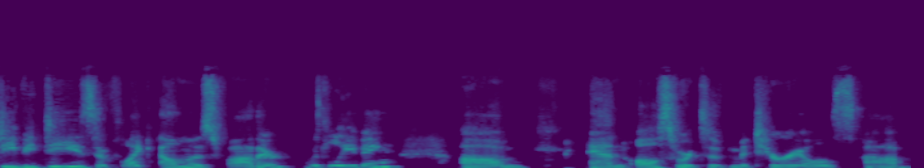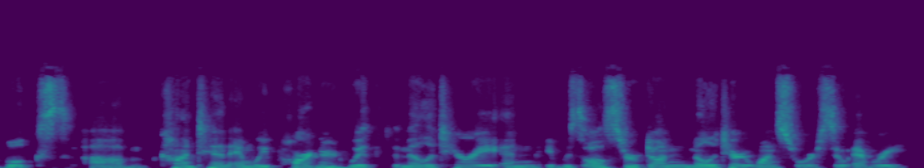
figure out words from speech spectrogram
dvds of like elmo's father was leaving um, and all sorts of materials, uh, books, um, content. And we partnered with the military, and it was all served on Military One Source. So every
